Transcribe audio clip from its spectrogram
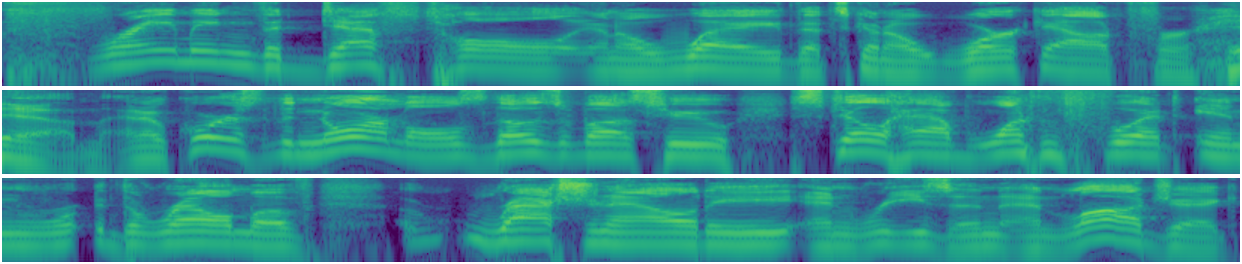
framing the death toll in a way that's going to work out for him. And of course, the normals, those of us who still have one foot in the realm of rationality and reason and logic,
